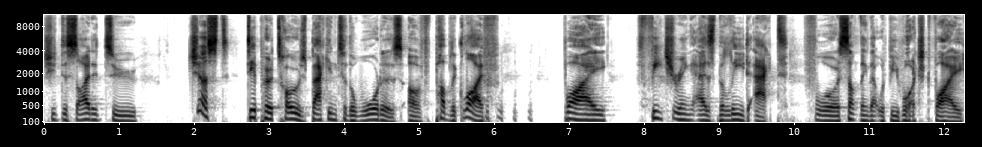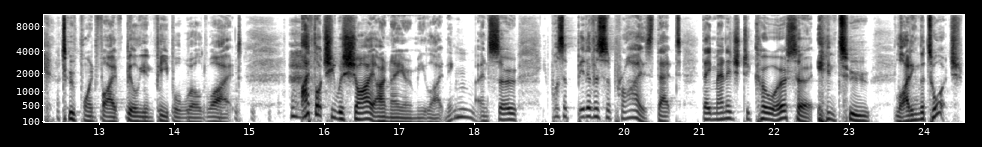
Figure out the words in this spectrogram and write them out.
she decided to just dip her toes back into the waters of public life by featuring as the lead act for something that would be watched by 2.5 billion people worldwide. I thought she was shy, our Naomi Lightning, hmm. and so it was a bit of a surprise that they managed to coerce her into lighting the torch.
